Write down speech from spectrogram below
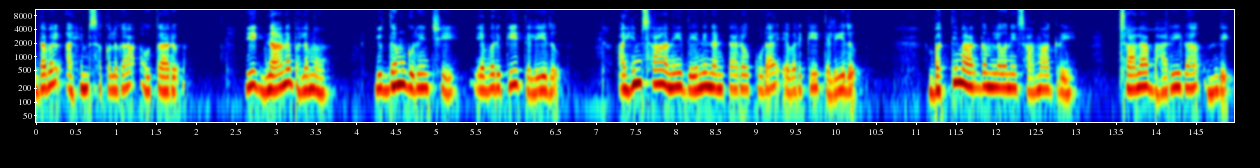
డబల్ అహింసకులుగా అవుతారు. ఈ జ్ఞాన బలము యుద్ధం గురించి ఎవరికీ తెలియదు. అహింస అని దేనినంటారో కూడా ఎవరికీ తెలియదు. భక్తి మార్గంలోని సామాగ్రి చాలా భారీగా ఉంది.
